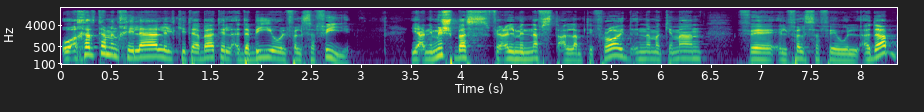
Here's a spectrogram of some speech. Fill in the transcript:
وأخذتها من خلال الكتابات الأدبية والفلسفية. يعني مش بس في علم النفس تعلمت فرويد إنما كمان في الفلسفة والأدب.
